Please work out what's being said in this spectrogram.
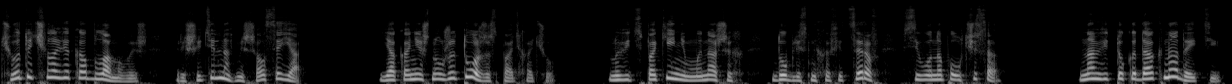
Чего ты человека обламываешь? Решительно вмешался я. Я, конечно, уже тоже спать хочу. Но ведь покинем мы наших доблестных офицеров всего на полчаса. Нам ведь только до окна дойти,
